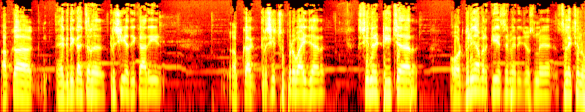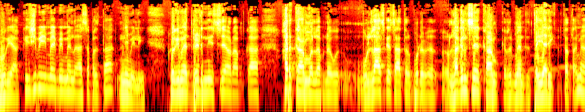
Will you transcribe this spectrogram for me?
आपका एग्रीकल्चर कृषि अधिकारी आपका कृषि सुपरवाइजर, सीनियर टीचर और दुनिया भर की ऐसे मेरी जो उसमें सिलेक्शन हो गया, किसी भी में भी मैं असफलता नहीं मिली। क्योंकि मैं दृढ़ निश्चय और आपका हर काम मतलब अपने उल्लास के साथ और पूरे लगन से काम कर, मैं तैयारी करता था मैं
